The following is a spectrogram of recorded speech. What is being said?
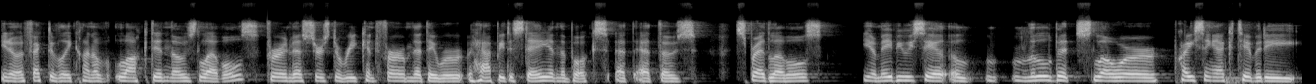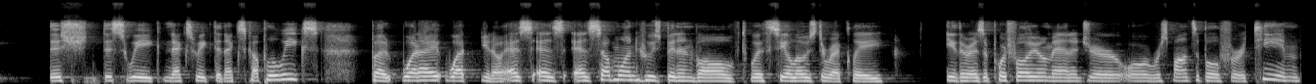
you know, effectively kind of locked in those levels for investors to reconfirm that they were happy to stay in the books at, at those spread levels. You know, maybe we see a, a little bit slower pricing activity this this week, next week, the next couple of weeks. But what I what you know as as as someone who's been involved with CLOs directly, either as a portfolio manager or responsible for a team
